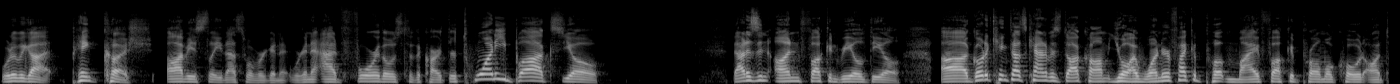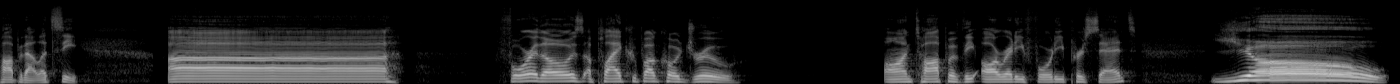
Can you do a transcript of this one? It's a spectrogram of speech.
What do we got? Pink Kush. Obviously, that's what we're gonna we're gonna add four of those to the cart. They're twenty bucks, yo. That is an unfucking real deal. Uh, go to kingtutscannabis.com. Yo, I wonder if I could put my fucking promo code on top of that. Let's see. Uh, four of those. Apply coupon code Drew on top of the already 40%. Yo!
